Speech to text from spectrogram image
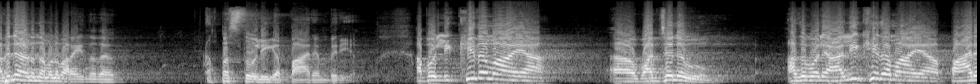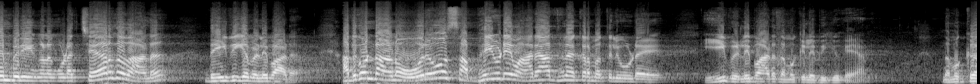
അതിനാണ് നമ്മൾ പറയുന്നത് അപ്പസ്തോലിക പാരമ്പര്യം. അപ്പോൾ ലിഖിതമായ വചനവും അതുപോലെ അലിഖിതമായ പാരമ്പര്യങ്ങളും കൂടെ ചേർന്നതാണ് ദൈവിക വെളിപാട്. അതുകൊണ്ടാണ് ഓരോ സഭയുടെയും ആരാധനാക്രമത്തിലൂടെ ഈ വെളിപാട് നമുക്ക് ലഭിക്കുകയാണ്. നമുക്ക്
